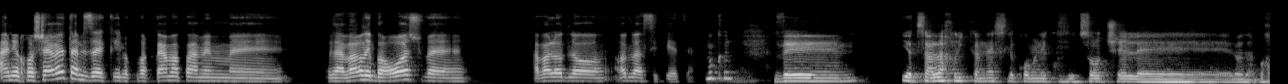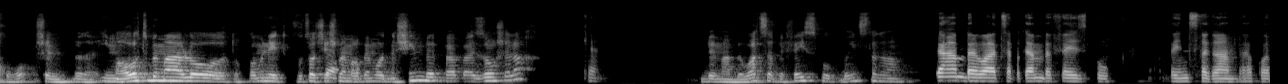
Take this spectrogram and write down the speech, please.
אני חושבת על זה, כאילו, כבר כמה פעמים, אה, זה עבר לי בראש, ו... אבל עוד לא, עוד לא עשיתי את זה. אוקיי, ויצא לך להיכנס לכל מיני קבוצות של, אה, לא יודע, בחורות, של, לא יודע, אימהות במעלות, או כל מיני קבוצות שיש כן. בהן הרבה מאוד נשים באזור שלך? כן. במה? בוואטסאפ, בפייסבוק, באינסטגרם? גם בוואטסאפ, גם בפייסבוק, באינסטגרם, בהכל.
